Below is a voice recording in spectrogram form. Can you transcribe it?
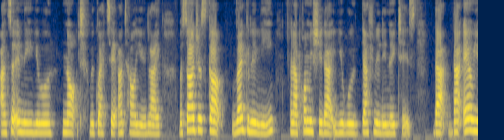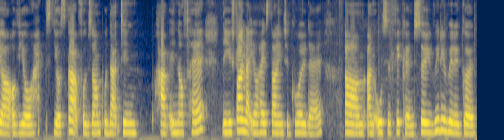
and certainly you will not regret it. I tell you like massage your scalp regularly and I promise you that you will definitely notice that that area of your your scalp for example that didn't have enough hair that you find that your hair is starting to grow there um, and also thicken. So really really good.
